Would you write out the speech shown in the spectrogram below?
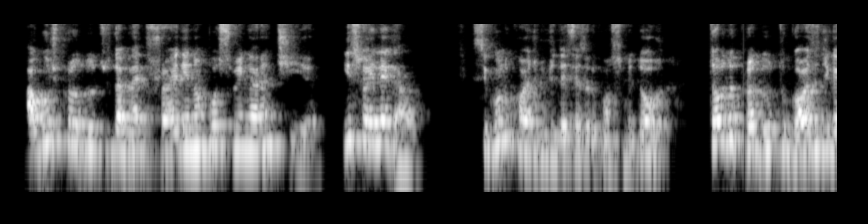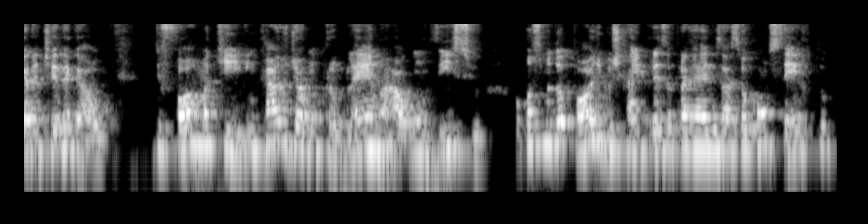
alguns produtos da Black Friday não possuem garantia. Isso é ilegal. Segundo o Código de Defesa do Consumidor, todo produto goza de garantia legal, de forma que, em caso de algum problema, algum vício, o consumidor pode buscar a empresa para realizar seu conserto,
